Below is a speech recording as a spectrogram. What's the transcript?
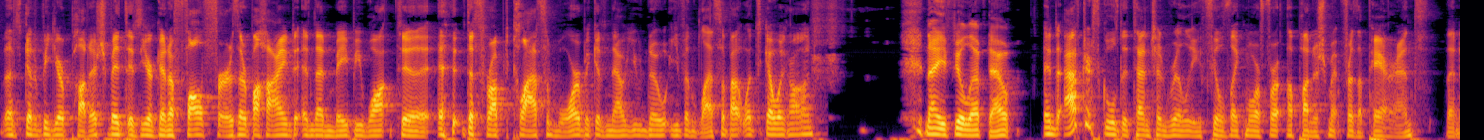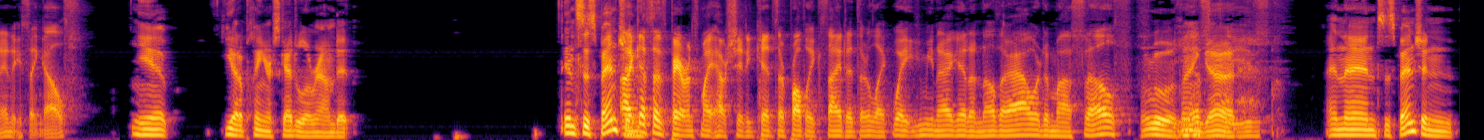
That's gonna be your punishment. Is you're gonna fall further behind and then maybe want to disrupt class more because now you know even less about what's going on. now you feel left out And after school detention really feels like more for a punishment for the parents than anything else. yeah you gotta plan your schedule around it in suspension I guess those parents might have shitty kids. They're probably excited. They're like, "Wait, you mean I get another hour to myself?" oh thank Yes, god please. And then suspension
